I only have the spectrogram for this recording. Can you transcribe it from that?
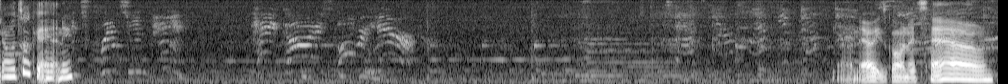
No, it's okay, honey. Now he's going to town.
